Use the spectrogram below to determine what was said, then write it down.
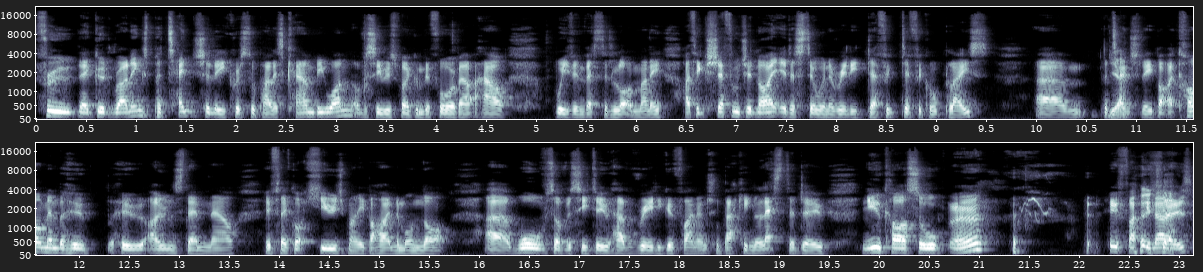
through their good runnings, potentially Crystal Palace can be one. Obviously, we've spoken before about how we've invested a lot of money. I think Sheffield United are still in a really def- difficult place. Um, potentially, but I can't remember who who owns them now. If they've got huge money behind them or not. Uh, Wolves obviously do have really good financial backing. Leicester do. Newcastle, uh? Who fucking Yeah. knows?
